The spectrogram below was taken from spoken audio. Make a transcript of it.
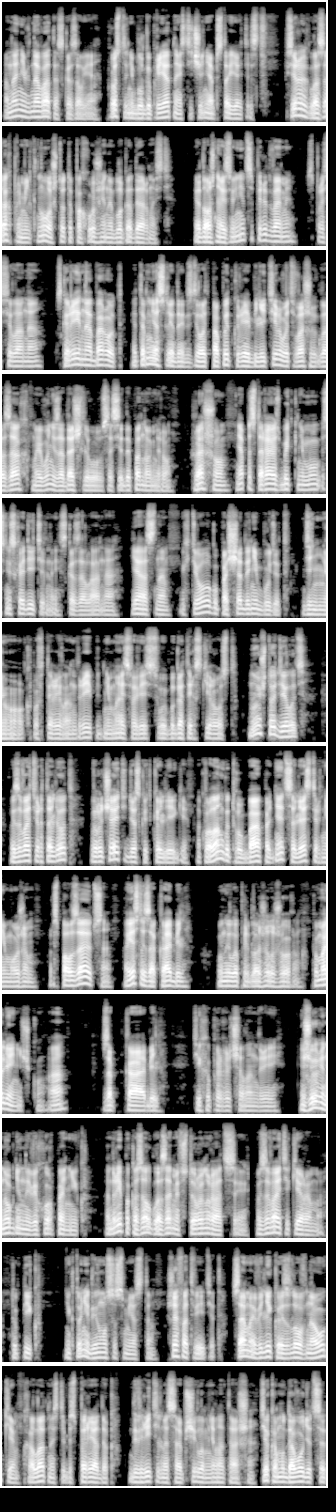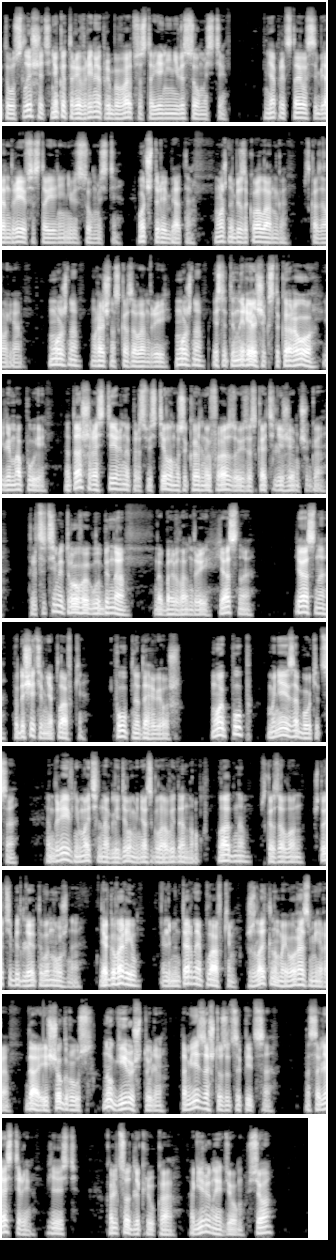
«Она не виновата», — сказал я. «Просто неблагоприятное стечение обстоятельств». В серых глазах промелькнуло что-то похожее на благодарность. «Я должна извиниться перед вами?» — спросила она. «Скорее наоборот. Это мне следует сделать попытку реабилитировать в ваших глазах моего незадачливого соседа по номеру». «Хорошо, я постараюсь быть к нему снисходительной», — сказала она. «Ясно. Ихтиологу пощады не будет». «Денек», — повторил Андрей, поднимаясь во весь свой богатырский рост. «Ну и что делать? Вызывать вертолет? Выручайте, дескать, коллеги. Аквалангу труба, поднять солястер не можем. Расползаются? А если за кабель?» — уныло предложил Жора. «Помаленечку, а?» «За кабель», — тихо прорычал Андрей. и Жорин огненный вихор паник. Андрей показал глазами в сторону рации. «Вызывайте Керема. Тупик». Никто не двинулся с места. Шеф ответит. «Самое великое зло в науке – халатность и беспорядок», – доверительно сообщила мне Наташа. Те, кому доводится это услышать, некоторое время пребывают в состоянии невесомости. Я представил себе Андрея в состоянии невесомости. «Вот что, ребята, можно без акваланга», – сказал я. «Можно», – мрачно сказал Андрей. «Можно, если ты ныряльщик с Токаро или Мапуи». Наташа растерянно просвистела музыкальную фразу из «Искателей жемчуга». «Тридцатиметровая глубина», — добавил Андрей. «Ясно?» «Ясно. Подыщите мне плавки». «Пуп надорвешь». «Мой пуп мне и заботится». Андрей внимательно оглядел меня с головы до ног. «Ладно», — сказал он, — «что тебе для этого нужно?» «Я говорил. Элементарные плавки. Желательно моего размера. Да, еще груз. Ну, гирю, что ли. Там есть за что зацепиться?» «На солястере?» «Есть. Кольцо для крюка. А гирю найдем. Все?»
